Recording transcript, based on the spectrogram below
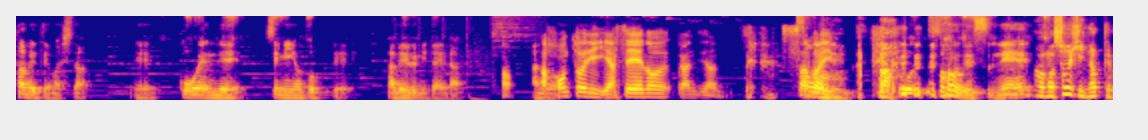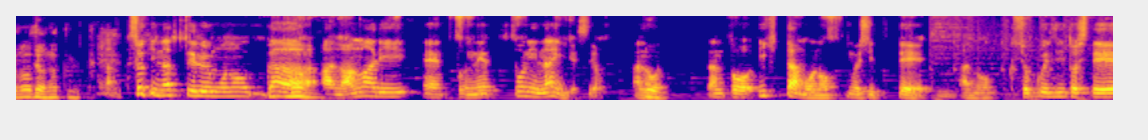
食べてました。えー公園でセミを取って食べるみたいな。あ、あ本当に野生の感じなんです。サバイブ。あそうそうですね。あ、まあ、商品になってるものではなく。あ初期になってるものが、あのあまり、えっとネットにないんですよ。あの、うんちゃんと生きたもの虫ってあの食事としはてい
